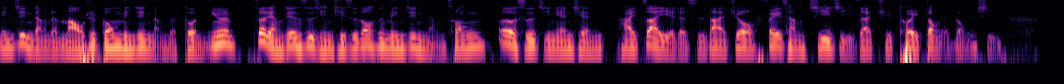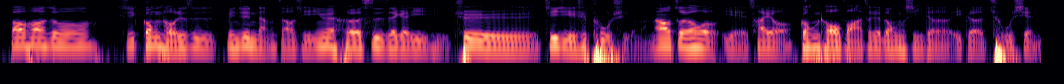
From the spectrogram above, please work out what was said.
民进党的矛去攻民进党的盾，因为这两件事情其实都是民进党从二十几年前还在野的时代就非常积极在去推动的东西，包括说，其实公投就是民进党早期因为合适这个议题去积极去 push 的嘛，然后最后也才有公投法这个东西的一个出现。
